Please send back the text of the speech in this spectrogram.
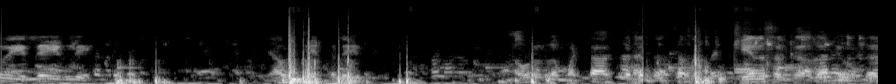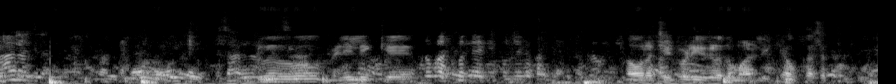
ಎಲ್ಲೇ ಇರಲಿ. ಯಾವ ಸ್ಟೇಟ್ನಲ್ಲೇ ಇರಲಿ. ಅವರನ್ನ ಮಟ್ಟ ಕೇಂದ್ರ ಸರ್ಕಾರದ ಜನರು ಬೆಳಿಲಿಕ್ಕೆ ಅವರ ಚಟುವಟಿಕೆಗಳನ್ನು ಮಾಡಲಿಕ್ಕೆ ಅವಕಾಶ ಕೊಡ್ತೀವಿ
